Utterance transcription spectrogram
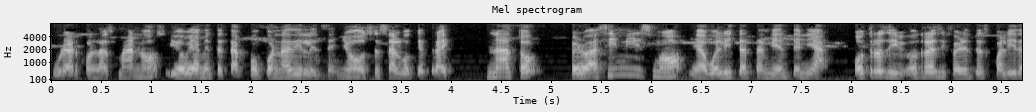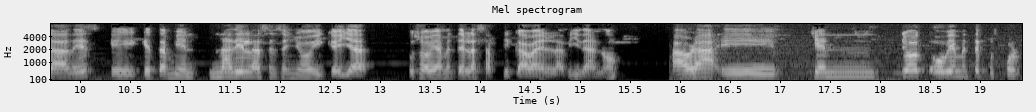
curar con las manos y obviamente tampoco nadie le enseñó, o sea, es algo que trae nato, pero asimismo mi abuelita también tenía otros, otras diferentes cualidades que, que también nadie las enseñó y que ella pues obviamente las aplicaba en la vida, ¿no? Ahora, eh, quien yo obviamente pues por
